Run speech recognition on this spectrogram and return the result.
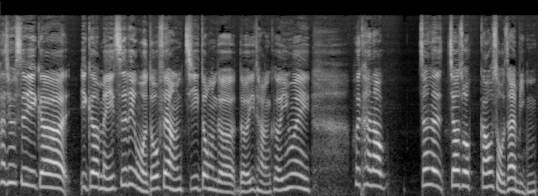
它就是一个一个每一次令我都非常激动的的一堂课，因为会看到真的叫做高手在民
